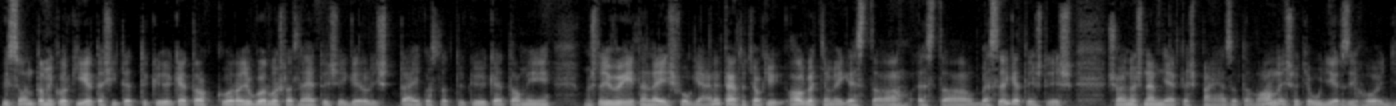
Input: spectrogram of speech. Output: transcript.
viszont amikor kiértesítettük őket, akkor a jogorvoslat lehetőségéről is tájékoztattuk őket, ami most a jövő héten le is fog járni. Tehát, hogyha aki hallgatja még ezt a, ezt a beszélgetést, és sajnos nem nyertes pályázata van, és hogyha úgy érzi, hogy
